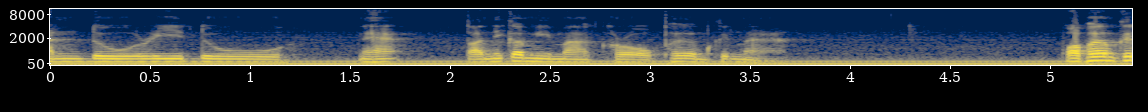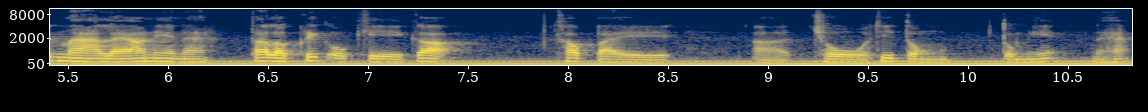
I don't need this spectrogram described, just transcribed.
undo redo นะฮะ ตอนนี้ก็มีมาโครเพิ่มขึ้นมา พอเพิ่มขึ้นมาแล้วเนี่ยนะ ถ้าเราคลิกโอเคก็เข้าไปโชว์ที่ตรงตรงนี้นะฮะ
